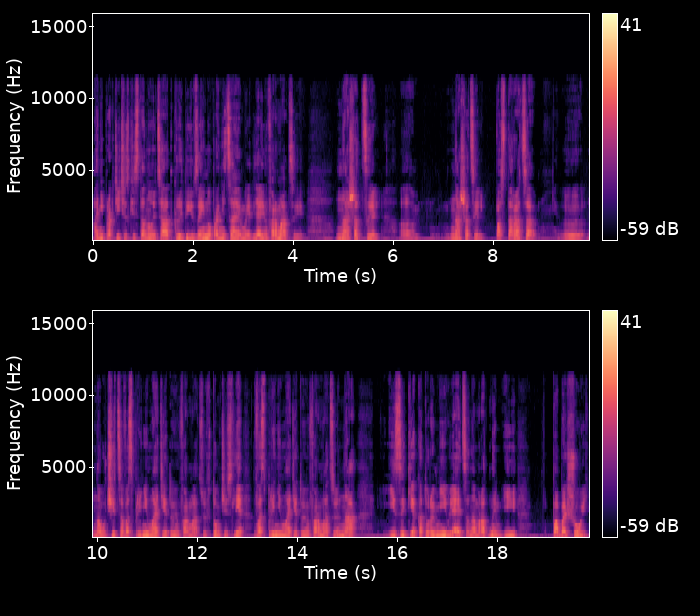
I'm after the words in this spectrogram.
они практически становятся открыты и взаимопроницаемые для информации. Наша цель, э, наша цель постараться э, научиться воспринимать эту информацию, в том числе воспринимать эту информацию на языке, который не является нам родным. И по большой,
